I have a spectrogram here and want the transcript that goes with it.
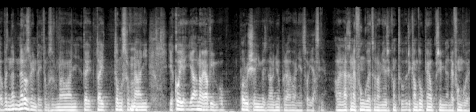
Já vůbec nerozumím tady tomu srovnání, tady, tady tomu srovnání. Hmm. Jako já, no, já vím o porušení mezinárodního práva něco, jasně. Ale nefunguje to na mě, říkám to, říkám to úplně upřímně, nefunguje.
